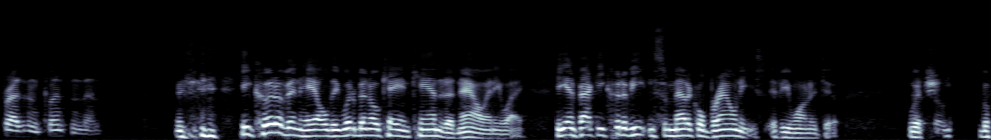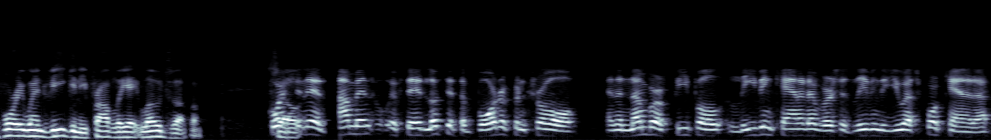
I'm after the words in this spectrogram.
President Clinton then? he could have inhaled. He would have been okay in Canada now, anyway. He, in fact, he could have eaten some medical brownies if he wanted to, which before he went vegan, he probably ate loads of them. Question is, I mean, if they looked at the border control and the number of people leaving Canada versus leaving the U.S. for Canada,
